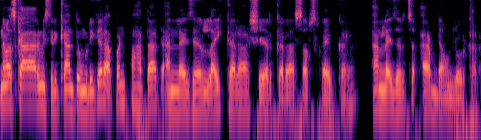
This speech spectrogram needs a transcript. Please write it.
नमस्कार मी श्रीकांत उमरीकर. आपण पाहतात अनलायझर लाईक करा शेअर करा सबस्क्राईब करा. अनलायझरचं ॲप डाउनलोड करा.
